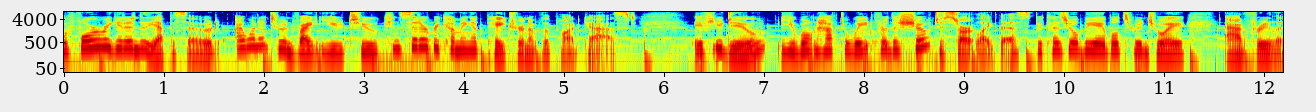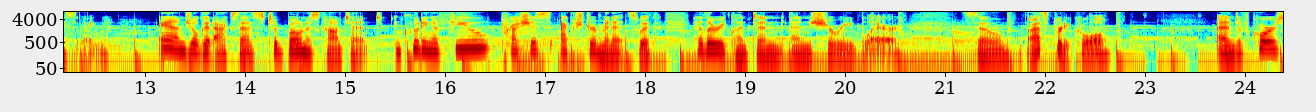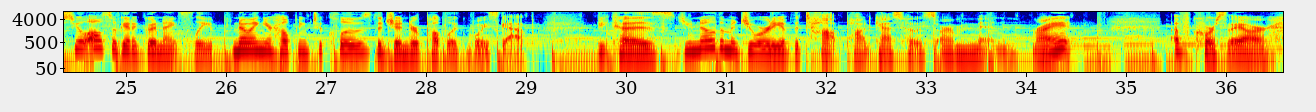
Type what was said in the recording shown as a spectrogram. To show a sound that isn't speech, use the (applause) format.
before we get into the episode, I wanted to invite you to consider becoming a patron of the podcast. If you do, you won't have to wait for the show to start like this because you'll be able to enjoy ad free listening. And you'll get access to bonus content, including a few precious extra minutes with Hillary Clinton and Cherie Blair. So that's pretty cool. And of course, you'll also get a good night's sleep knowing you're helping to close the gender public voice gap. Because you know the majority of the top podcast hosts are men, right? Of course they are.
